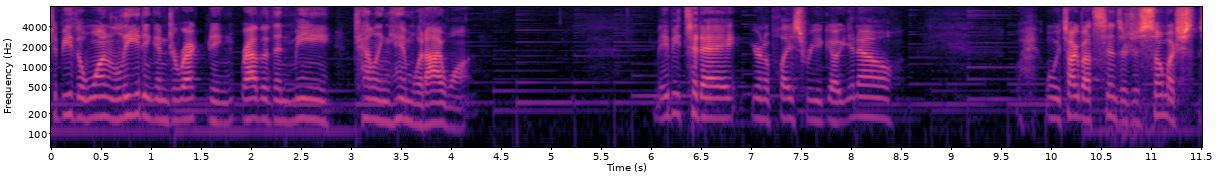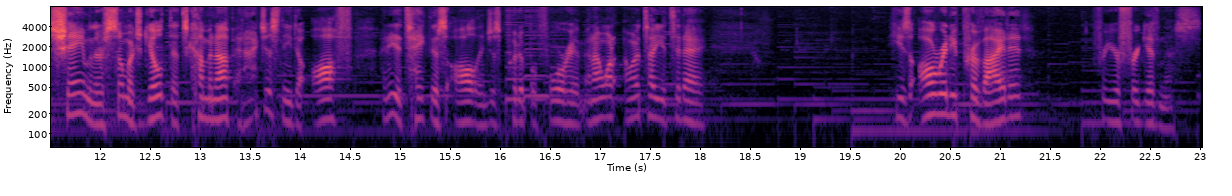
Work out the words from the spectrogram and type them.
to be the one leading and directing rather than me telling him what I want. Maybe today you're in a place where you go, you know, when we talk about sins, there's just so much shame and there's so much guilt that's coming up, and I just need to off, I need to take this all and just put it before Him. And I want, I want to tell you today, He's already provided for your forgiveness.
